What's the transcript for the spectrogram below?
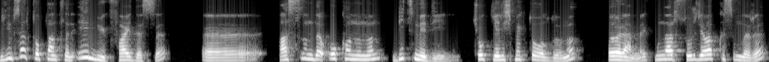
Bilimsel toplantıların en büyük faydası aslında o konunun bitmediğini, çok gelişmekte olduğunu öğrenmek. Bunlar soru cevap kısımları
